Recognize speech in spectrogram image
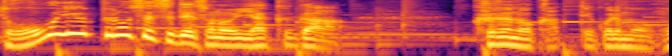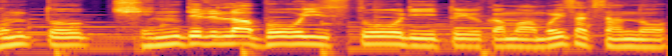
どういうプロセスでその役が来るのかってこれもう本当シンデレラボーイストーリーというかまあ森崎さんの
